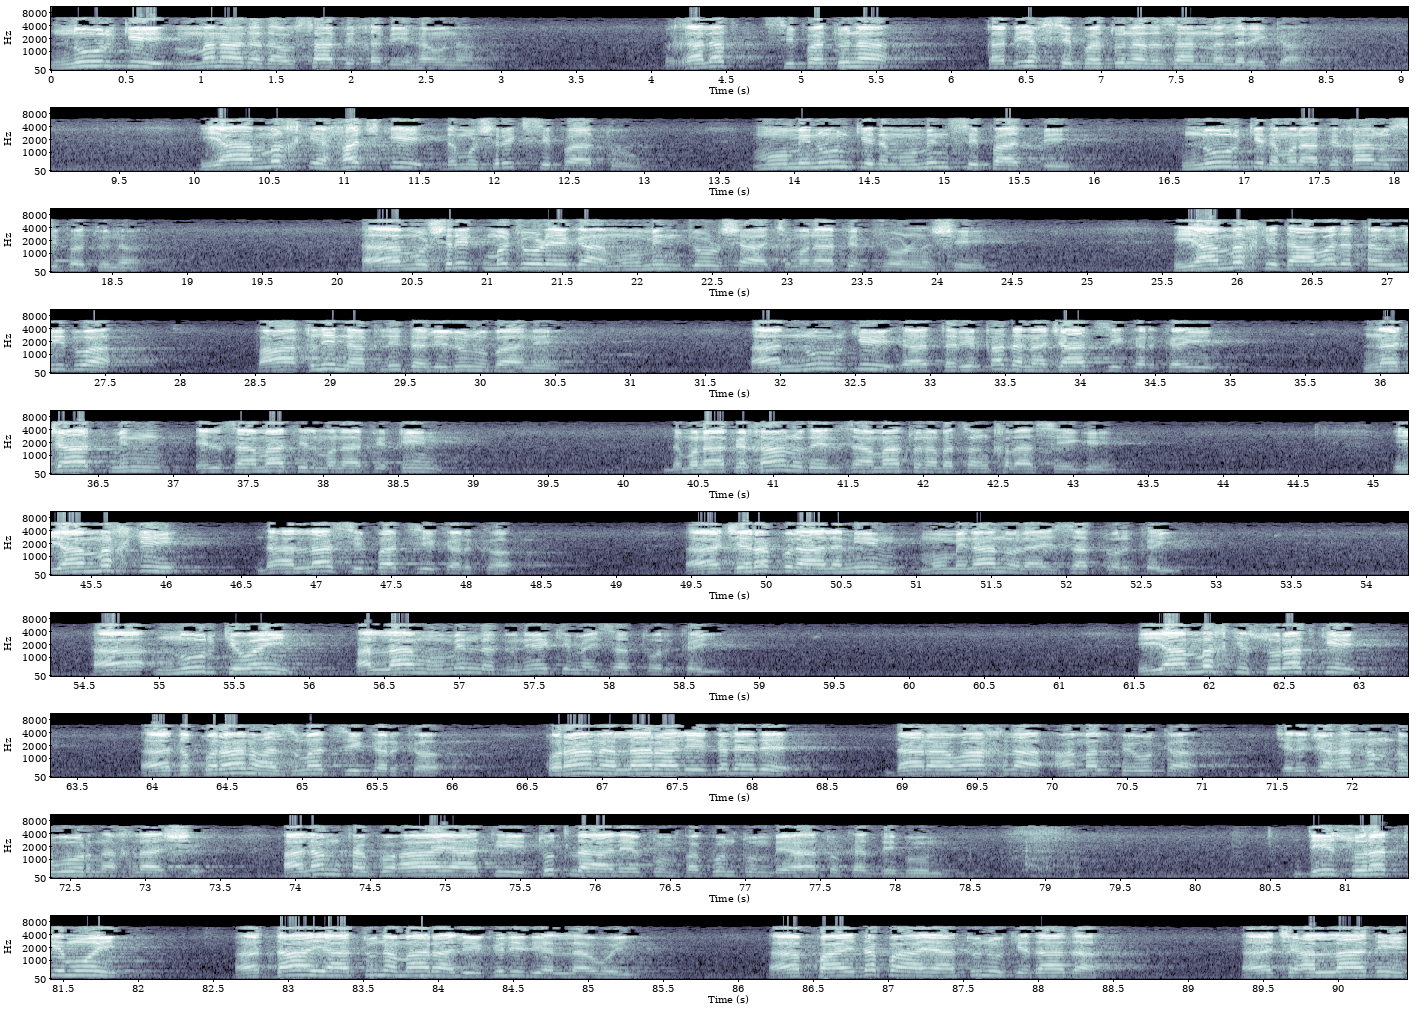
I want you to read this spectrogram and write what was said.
نور کې منع ده د اوصاف قبیحونه غلط صفاتونه قبیح صفاتونه د ځان نه لری کا یا مخ کې حج کې د مشرک صفاتو مؤمنون کې د مؤمن صفات دي نور کې د منافقانو صفاتونه ا مشرک م جوړېګا مؤمن جوړ شه چې منافق جوړ نشي یا مخ کې داوه د توحید وا په عقلي نقلي دلیلونو باندې نور کې طریقه د نجات ذکر کړي نجات من الزامات المنافقین د منافقانو د الزاماتو نه بچن خلاصيږي یا مخ کې د الله صفات ذکر کړه چې رب العالمین مؤمنانو له عزت ور کوي نور کې وای الله مؤمن له دنیا کې معزت ور کوي یا مخ کی صورت کې د قران عظمت ذکر ک قران الله را لېګلې ده دا را واخله عمل په وکا چې د جهنم د ور نه خلاص شي الم تکو آیاتی تتلا علیکم فکنتم بها تکذبون دې صورت کې موي دا آیاتونه ما را لېګلې دي الله وایي فائدہ په آیاتونو کې دا ده چې الله دې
